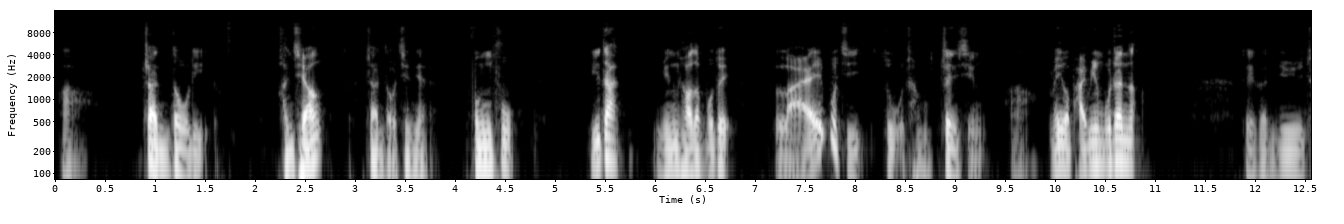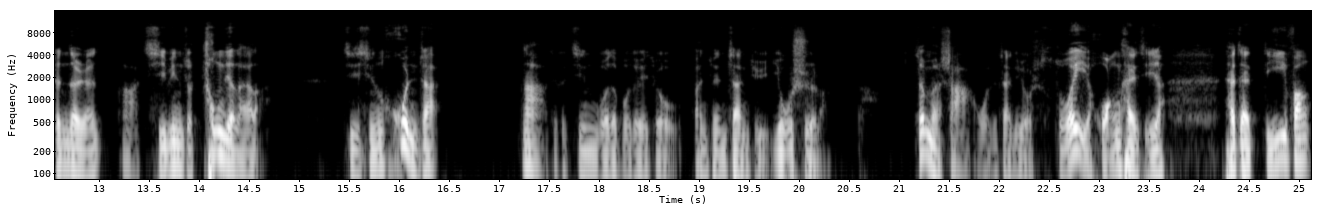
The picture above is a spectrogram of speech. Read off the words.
啊，战斗力很强，战斗经验丰富。一旦明朝的部队来不及组成阵型啊，没有排兵布阵呢，这个女真的人啊，骑兵就冲进来了，进行混战，那这个金国的部队就完全占据优势了啊！这么杀，我就占据优势。所以皇太极啊，还在敌方。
